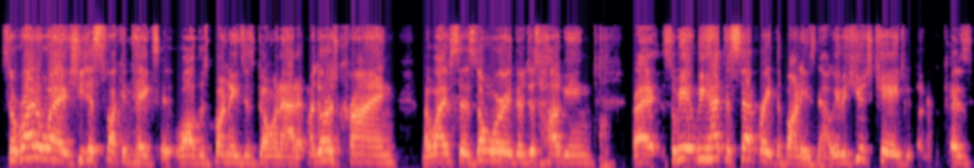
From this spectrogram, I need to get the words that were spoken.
so right away, she just fucking takes it while this bunny's just going at it. My daughter's crying. My wife says, "Don't worry, they're just hugging." Right? So we we had to separate the bunnies now. We have a huge cage because,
